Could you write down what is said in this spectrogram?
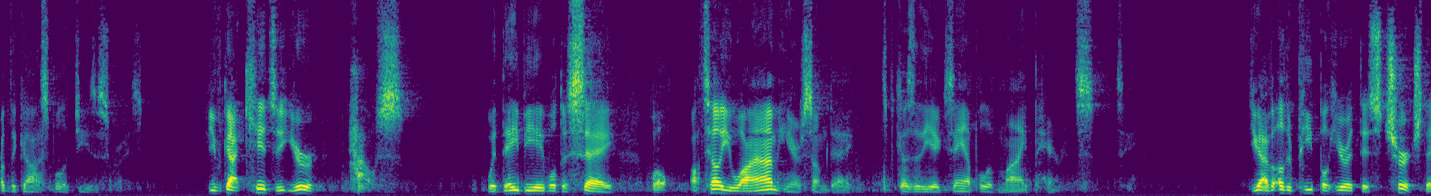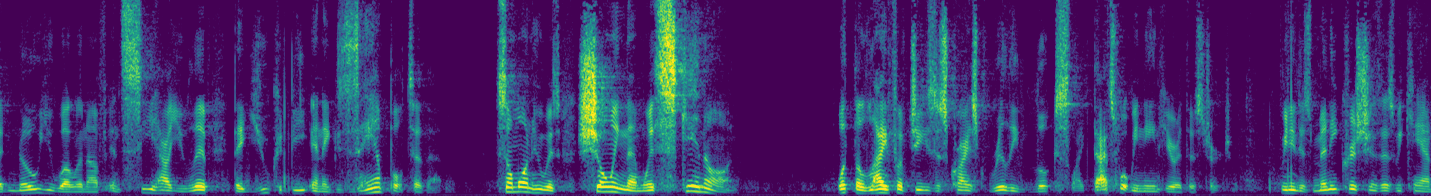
of the gospel of Jesus Christ? If you've got kids at your house, would they be able to say, Well, I'll tell you why I'm here someday? It's because of the example of my parents. See? You have other people here at this church that know you well enough and see how you live that you could be an example to them? Someone who is showing them with skin on what the life of Jesus Christ really looks like. That's what we need here at this church. We need as many Christians as we can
